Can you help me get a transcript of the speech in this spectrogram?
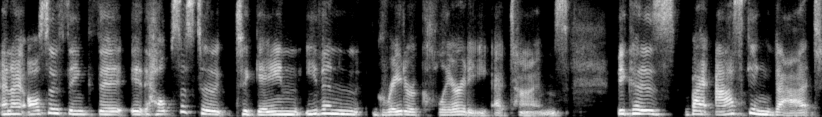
and i also think that it helps us to to gain even greater clarity at times because by asking that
